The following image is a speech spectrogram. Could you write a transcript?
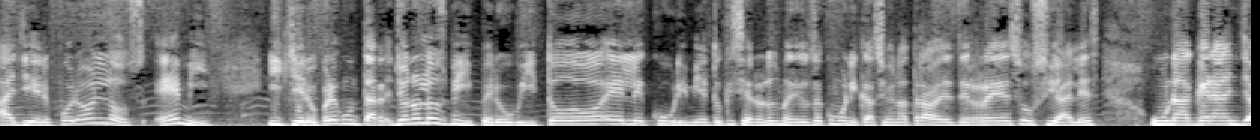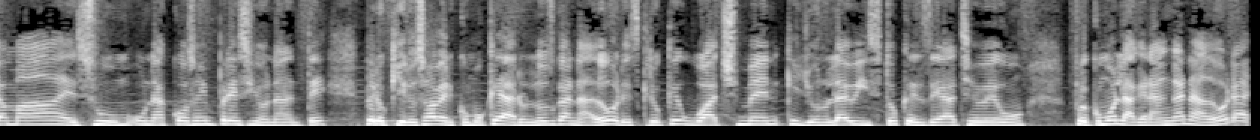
Ayer fueron los Emmy y quiero preguntar, yo no los vi, pero vi todo el cubrimiento que hicieron los medios de comunicación a través de redes sociales, una gran llamada de Zoom, una cosa impresionante, pero quiero saber cómo quedaron los ganadores. Creo que Watchmen, que yo no la he visto, que es de HBO, fue como la gran ganadora.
